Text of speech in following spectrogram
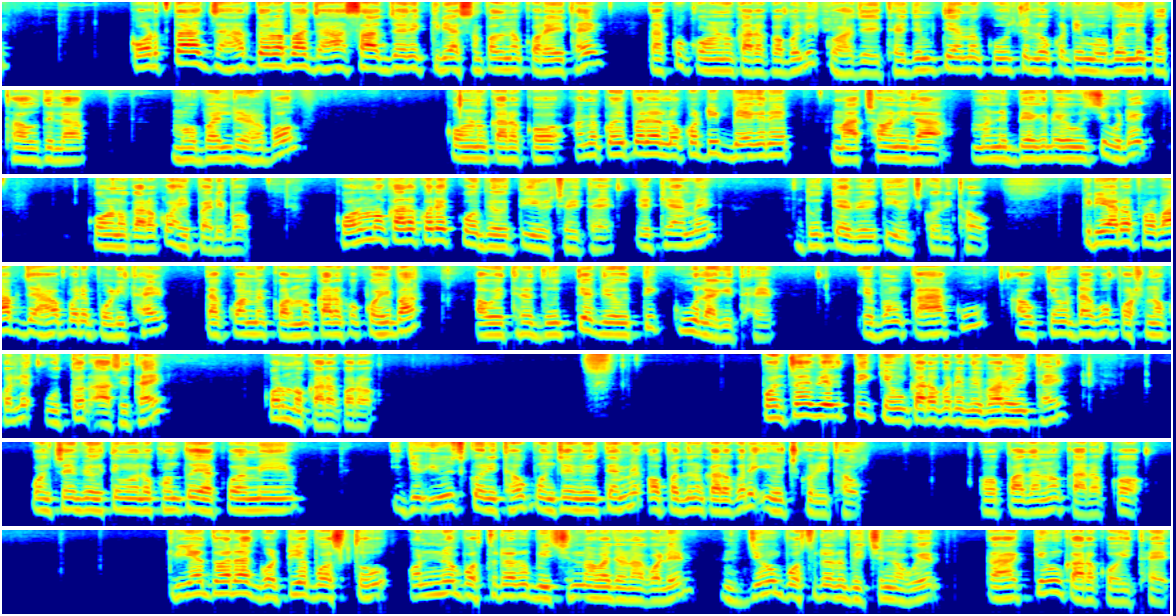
কর্তা যাহাদ্বারা বা যাহা সাহায্যে ক্রিয়া সম্পাদন করাই থাকে তাকে কণ কারক বলে কুহযাই থাকে যেমি আমি কৌছু লোকটি মোবাইলে কথা হোলা মোবাইলে হব কণ কারক আমি কইপার লোকটি ব্যাগ্রে মাছ আনিলা মানে ব্যাগ্রে হচ্ছে গোটে কণ কারক হয়েপার কর্মকারকরে কো ব্যক্তি ইউজ হয়ে থাকে এটি আমি দ্বিতীয় ব্যক্তি ইউজ করে থাও ক্রিয়ার প্রভাব যা উপরে পড়ি থাকে তাকে আমি কর্মকারক কহবা আউ এর দ্বিতীয় ব্যক্তি কু লাগি থাকে এবং কাহকু আউ কেউটাকু প্রশ্ন কলে উত্তর আসি থাকে কর্মকারক পঞ্চম ব্যক্তি কেউ কারকরে ব্যবহার হয়ে থাকে পঞ্চম ব্যক্তি মনে রাখতু ইয়াকে আমি যে ইউজ করে থাকি পঞ্চম ব্যক্তি আমি অপাদন কারকরে ইউজ করে থাকি অপাদন কারক ক্রিয়া দ্বারা গোটিয়ে বস্তু অন্য বস্তুটার বিচ্ছিন্ন হওয়া জনাগলে যে বস্তুটার বিচ্ছিন্ন হুয়ে তাহা কেউ কারক হয়ে থাকে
